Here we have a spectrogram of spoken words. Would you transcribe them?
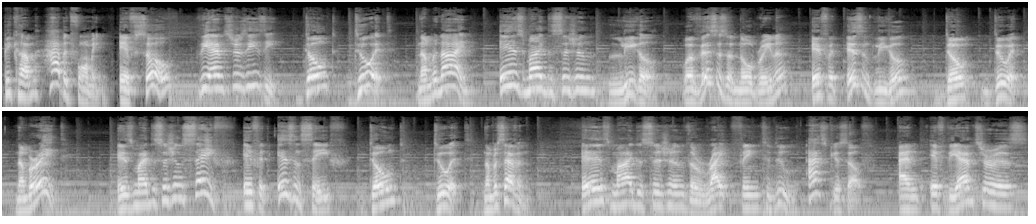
become habit forming? If so, the answer is easy don't do it. Number 9. Is my decision legal? Well, this is a no brainer. If it isn't legal, don't do it. Number eight, is my decision safe? If it isn't safe, don't do it. Number seven, is my decision the right thing to do? Ask yourself. And if the answer is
